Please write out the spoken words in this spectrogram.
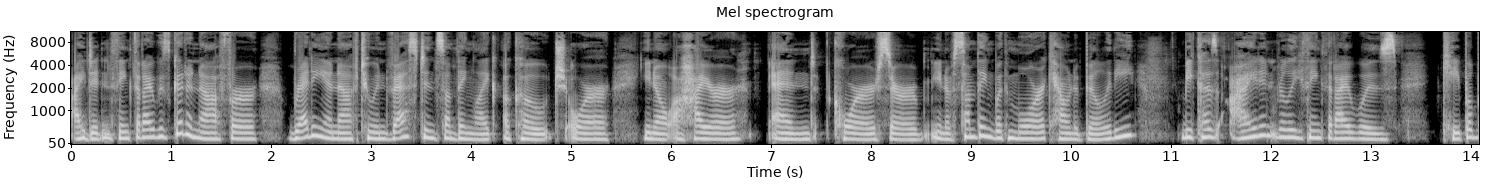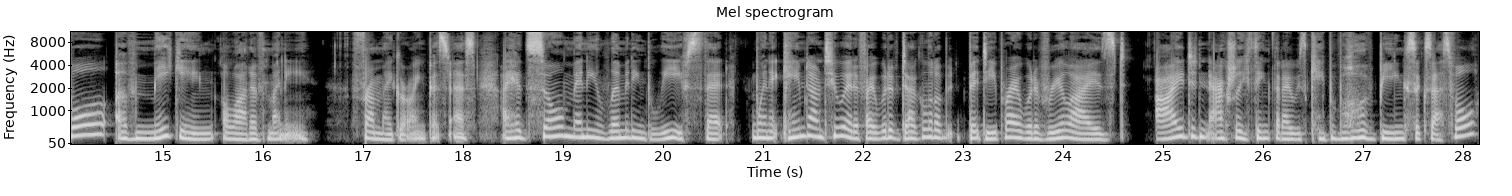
I didn't think that I was good enough or ready enough to invest in something like a coach or, you know, a higher end course or, you know, something with more accountability because I didn't really think that I was capable of making a lot of money from my growing business. I had so many limiting beliefs that when it came down to it, if I would have dug a little bit deeper, I would have realized I didn't actually think that I was capable of being successful.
